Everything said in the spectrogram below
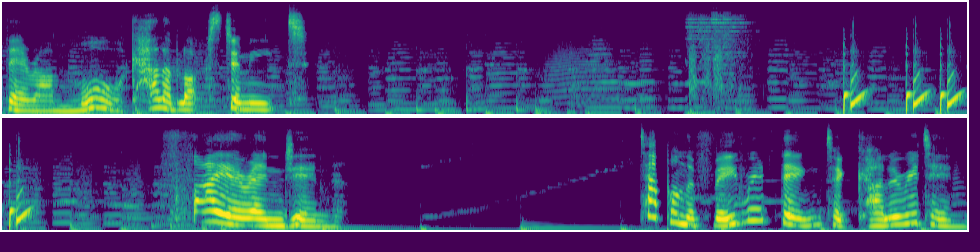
There are more colour blocks to meet. Fire engine. Tap on the favourite thing to colour it in.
